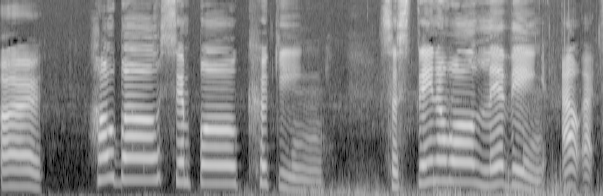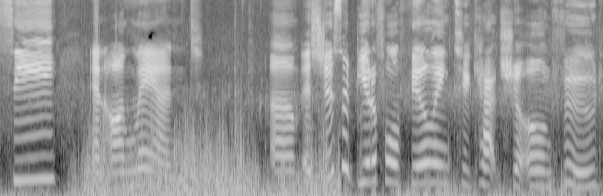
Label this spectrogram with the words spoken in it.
Our hobo simple cooking, sustainable living out at sea and on land it's just a beautiful feeling to catch your own food.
